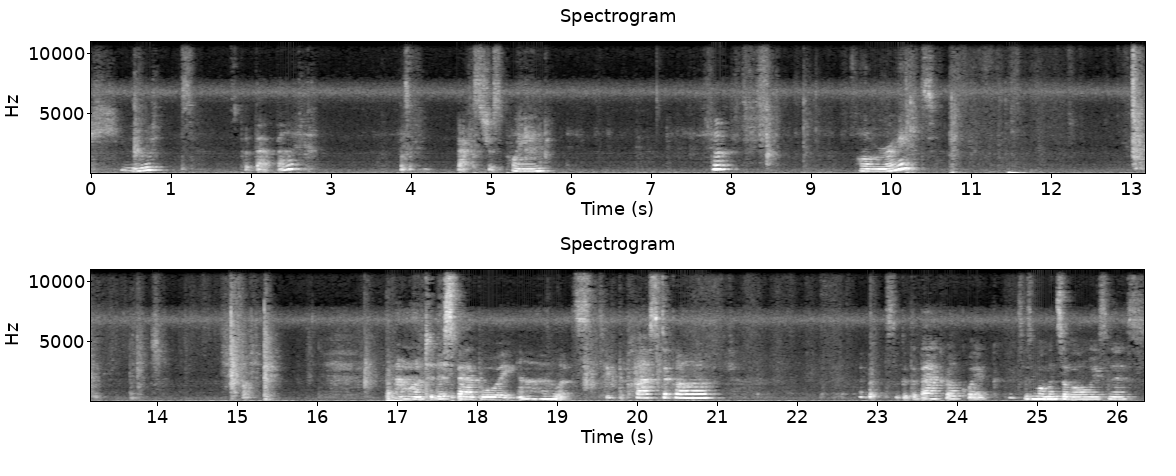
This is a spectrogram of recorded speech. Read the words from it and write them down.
Cute. Let's put that back. Like back's just plain. Huh. All right. Now onto this bad boy. Uh, let's take the plastic off back real quick. It says Moments of Alwaysness.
